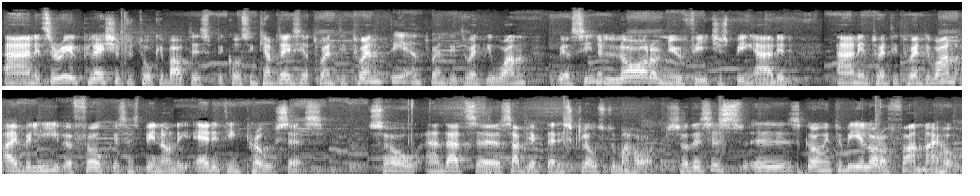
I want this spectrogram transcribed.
And it's a real pleasure to talk about this because in Camtasia 2020 and 2021 we have seen a lot of new features being added and in 2021 I believe a focus has been on the editing process. So, and that's a subject that is close to my heart. So this is, is going to be a lot of fun, I hope.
